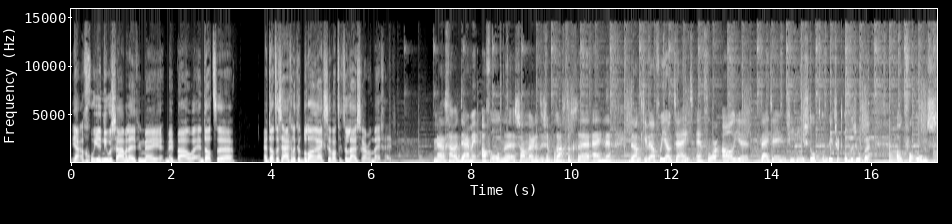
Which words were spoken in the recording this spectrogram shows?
ja, een goede nieuwe samenleving mee, mee bouwen. En dat, uh, ja, dat is eigenlijk het belangrijkste wat ik de luisteraar wil meegeven. Nou, dan gaan we daarmee afronden, Sander. Dat is een prachtig uh, einde. Dank je wel voor jouw tijd en voor al je tijd en energie die je stopt om dit soort onderzoeken ook voor ons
